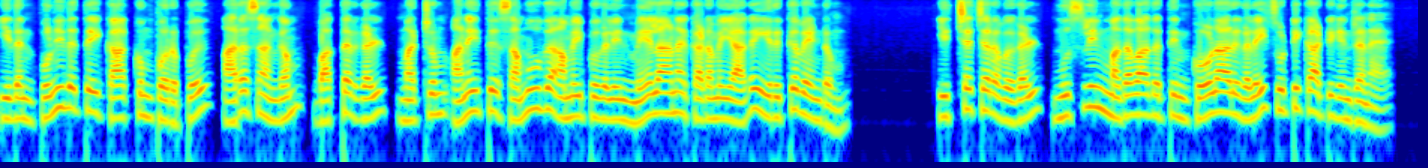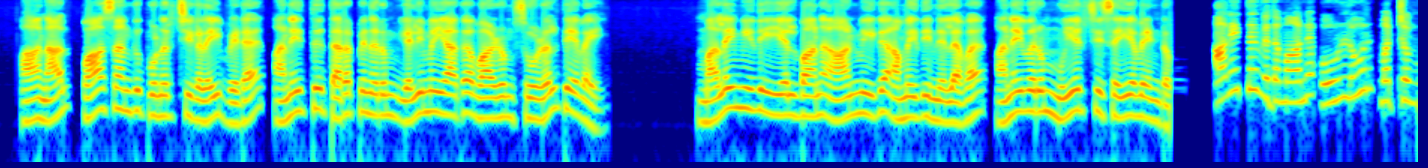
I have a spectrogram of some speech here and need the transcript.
இதன் புனிதத்தை காக்கும் பொறுப்பு அரசாங்கம் பக்தர்கள் மற்றும் அனைத்து சமூக அமைப்புகளின் மேலான கடமையாக இருக்க வேண்டும். இச்சச்சரவுகள் முஸ்லிம் மதவாதத்தின் கோளாறுகளை சுட்டிக்காட்டுகின்றன. ஆனால் பாசாங்கு புணர்ச்சிகளை விட அனைத்து தரப்பினரும் எளிமையாக வாழும் சூழல் தேவை. மலை மீது இயல்பான ஆன்மீக அமைதி நிலவ அனைவரும் முயற்சி செய்ய வேண்டும். அனைத்து விதமான உள்ளூர் மற்றும்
